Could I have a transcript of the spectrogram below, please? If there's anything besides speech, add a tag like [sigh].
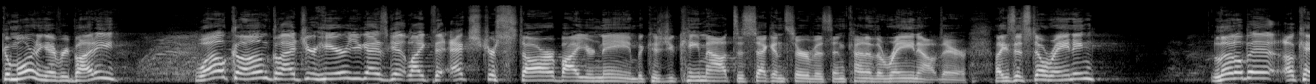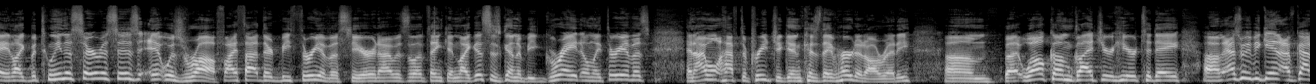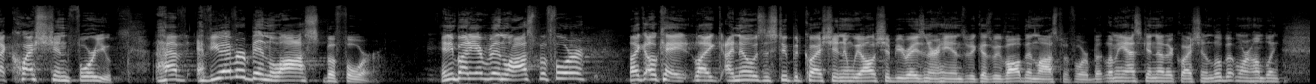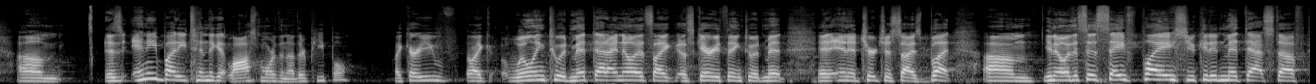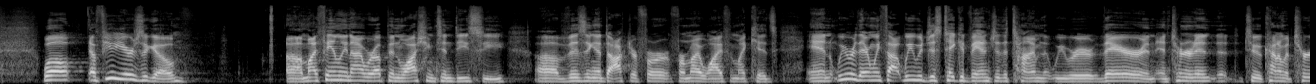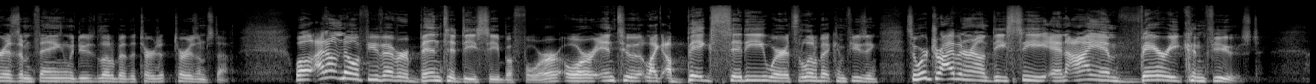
Good morning, everybody. Welcome. Glad you're here. You guys get like the extra star by your name because you came out to second service and kind of the rain out there. Like, is it still raining? A little bit? Okay, like between the services, it was rough. I thought there'd be three of us here, and I was thinking, like, this is going to be great, only three of us, and I won't have to preach again because they've heard it already. Um, but welcome, glad you're here today. Um, as we begin, I've got a question for you. Have, have you ever been lost before? Anybody ever been lost before? Like, okay, like I know it's a stupid question and we all should be raising our hands because we've all been lost before, but let me ask you another question, a little bit more humbling. Um, does anybody tend to get lost more than other people? Like, are you like willing to admit that? I know it's like a scary thing to admit in, in a church's size, but um, you know, this is safe place. You could admit that stuff. Well, a few years ago, uh, my family and I were up in Washington, D.C., uh, visiting a doctor for, for my wife and my kids. And we were there and we thought we would just take advantage of the time that we were there and, and turn it into kind of a tourism thing. We do a little bit of the tur- tourism stuff. Well, I don't know if you've ever been to DC before or into like a big city where it's a little bit confusing. So we're driving around DC and I am very confused.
